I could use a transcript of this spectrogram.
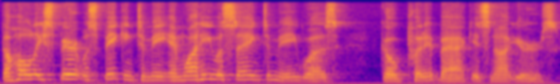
the Holy Spirit was speaking to me, and what he was saying to me was, Go put it back. It's not yours.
